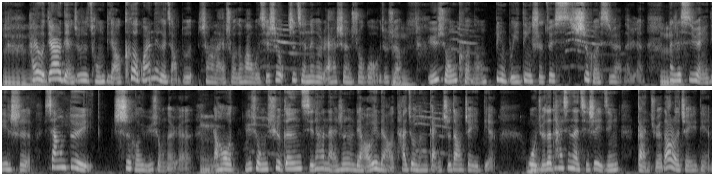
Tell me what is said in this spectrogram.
嗯，还有第二点就是从比较客观那个角度上来说的话，我其实之前那个 reaction 说过，我就是于雄可能并不一定是最适合西远的人，但是西远一定是相对。适合于雄的人，嗯然后于雄去跟其他男生聊一聊，他就能感知到这一点。我觉得他现在其实已经感觉到了这一点。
